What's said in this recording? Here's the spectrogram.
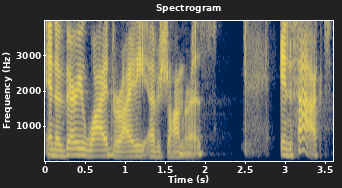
in a very wide variety of genres. In fact,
